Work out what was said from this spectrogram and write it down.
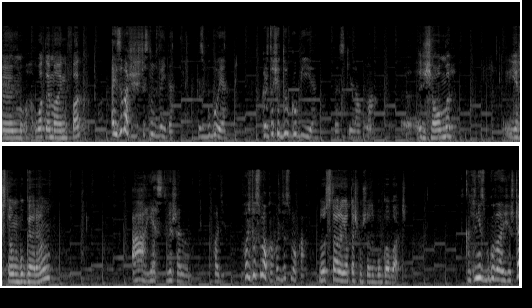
y, what am I, fuck? Ej, zobacz, jeszcze stąd wyjdę. Zbuguję. Tylko, że to się długo bije. Bez kilofa. ziom. Jestem bugerem. A, jest, wyszedłem. Chodź. Chodź do smoka, chodź do smoka. No stary, ja też muszę zbugować. A ty nie zbugowałeś jeszcze?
